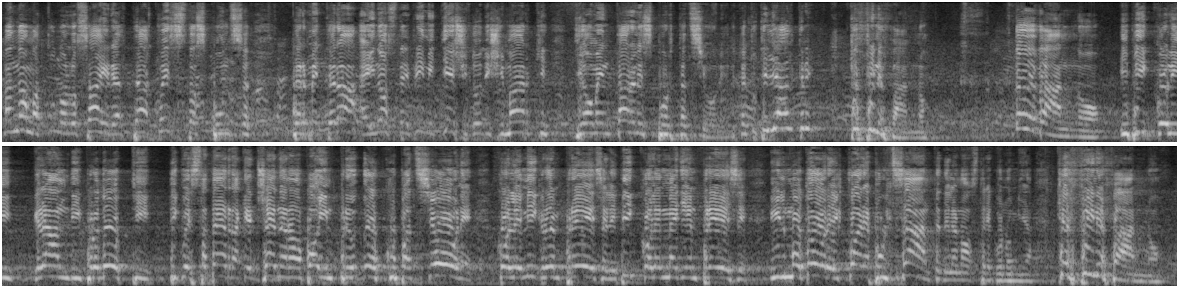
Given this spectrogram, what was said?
ma, no, ma tu non lo sai, in realtà questa sponsor permetterà ai nostri primi 10-12 marchi di aumentare le esportazioni, perché tutti gli altri che fine fanno? Dove vanno i piccoli, grandi prodotti di questa terra che generano poi occupazione con le microimprese, le piccole e medie imprese, il motore, il cuore pulsante della nostra economia? Che fine fanno?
